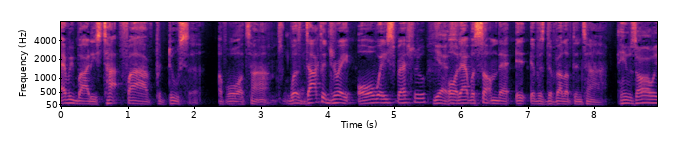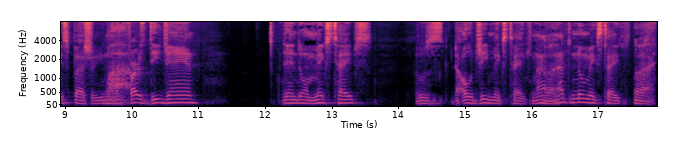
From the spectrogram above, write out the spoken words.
everybody's top five producer of all time. Was Dr. Dre always special? Yes. Or that was something that it, it was developed in time? He was always special. You know, Wow. first DJing, then doing mixtapes. It was the OG mixtapes, not Right. not the new mixtapes, Right.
